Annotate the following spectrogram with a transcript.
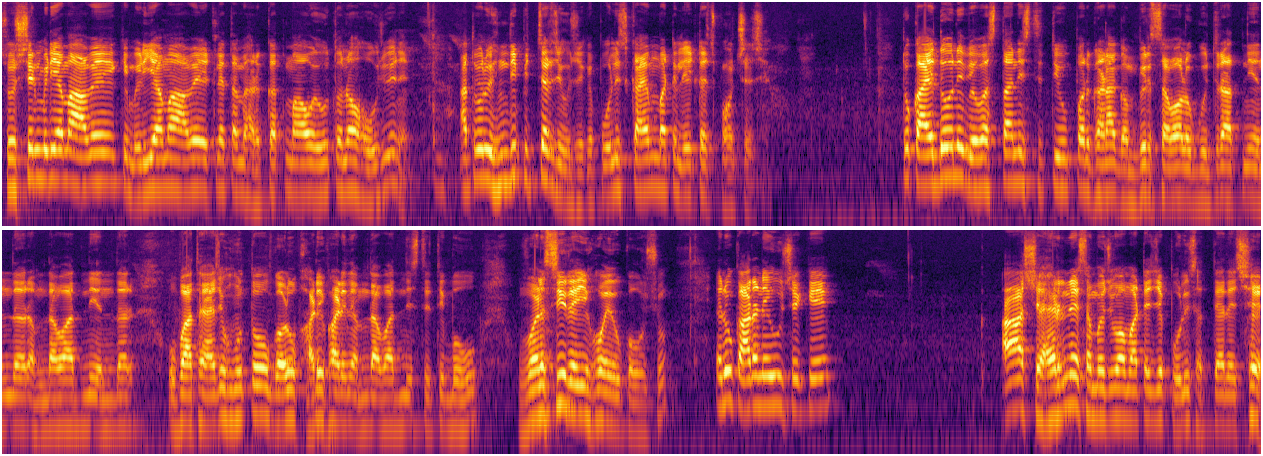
સોશિયલ મીડિયામાં આવે કે મીડિયામાં આવે એટલે તમે હરકતમાં આવો એવું તો ન હોવું જોઈએ ને? આ તો પેલું હિન્દી પિક્ચર જેવું છે કે પોલીસ કાયમ માટે લેટ જ પહોંચે છે. તો કાયદો અને વ્યવસ્થાની સ્થિતિ ઉપર ઘણા ગંભીર સવાલો ગુજરાતની અંદર અમદાવાદની અંદર ઊભા થયા છે. હું તો ગળું ફાડી ફાડીને અમદાવાદની સ્થિતિ બહુ વણસી રહી હોય એવું કહું છું. એનું કારણ એવું છે કે આ શહેરને સમજવા માટે જે પોલીસ અત્યારે છે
